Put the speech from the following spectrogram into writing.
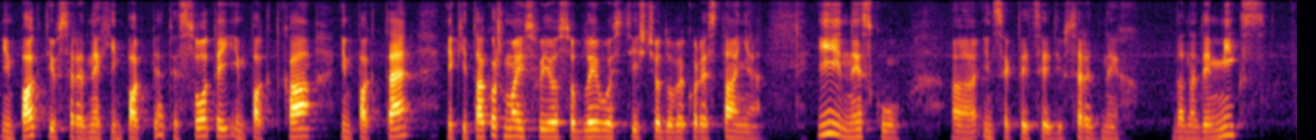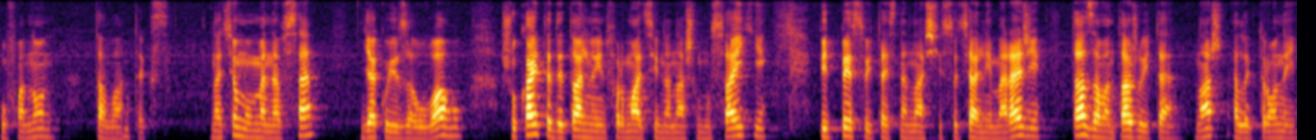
імпактів, серед них імпакт 500, імпакт К, імпакт Т, які також мають свої особливості щодо використання, і низку е, інсектицидів, серед них Данадемікс, Фуфанон та Вантекс. На цьому в мене все. Дякую за увагу. Шукайте детальну інформацію на нашому сайті, підписуйтесь на наші соціальні мережі та завантажуйте наш електронний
